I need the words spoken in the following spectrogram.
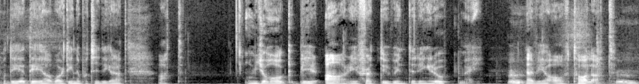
och det är det jag har varit inne på tidigare, att, att om jag blir arg för att du inte ringer upp mig Mm. när vi har avtalat, Mm.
